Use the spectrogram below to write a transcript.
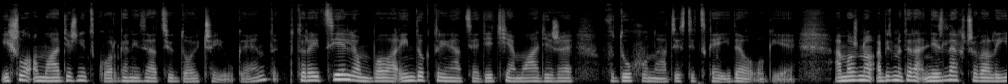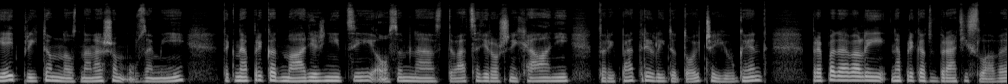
Išlo o mládežnickú organizáciu Deutsche Jugend, ktorej cieľom bola indoktrinácia detí a mládeže v duchu nacistickej ideológie. A možno, aby sme teda nezľahčovali jej prítomnosť na našom území, tak napríklad mládežníci 18-20 roční chalani, ktorí patrili do Deutsche Jugend, prepadávali napríklad v Bratislave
